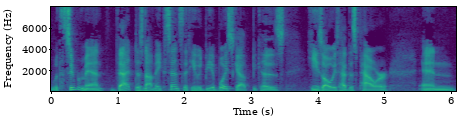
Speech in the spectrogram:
With superman that does not make sense that he would be a boy scout because he's always had this power. And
